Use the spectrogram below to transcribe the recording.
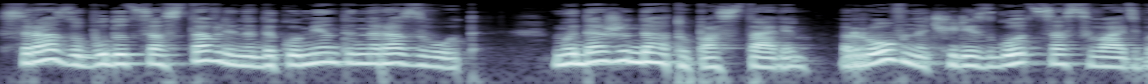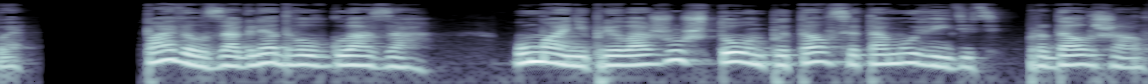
сразу будут составлены документы на развод. Мы даже дату поставим, ровно через год со свадьбы. Павел заглядывал в глаза. Ума не приложу, что он пытался там увидеть. Продолжал.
